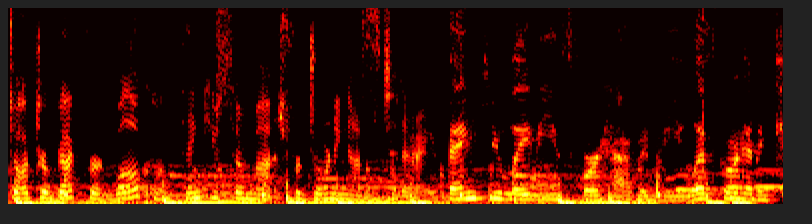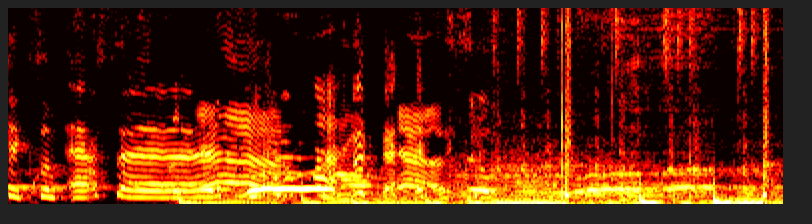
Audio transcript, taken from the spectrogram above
Dr. Beckford, welcome. Thank you so much for joining us today. Thank you, ladies, for having me. Let's go ahead and kick some ass. Yes. yes. So,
